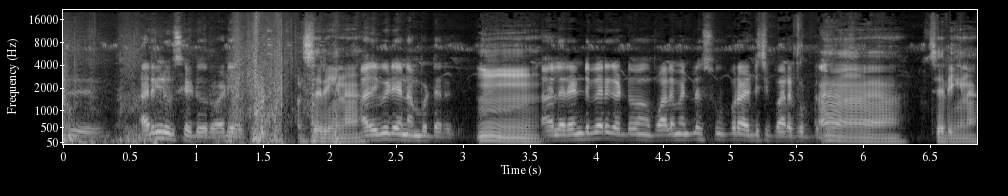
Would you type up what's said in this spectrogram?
இது அரியலூர் சைடு ஒரு வாடி சரிங்கண்ணா. அது வீடியோ நம்மகிட்ட இருக்கு. அதுல ரெண்டு பேர் கட்டுவாங்க. பாலமேட்ல சூப்பரா அடிச்சு பறக்க விட்டுருவாங்க. சரிங்கண்ணா.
